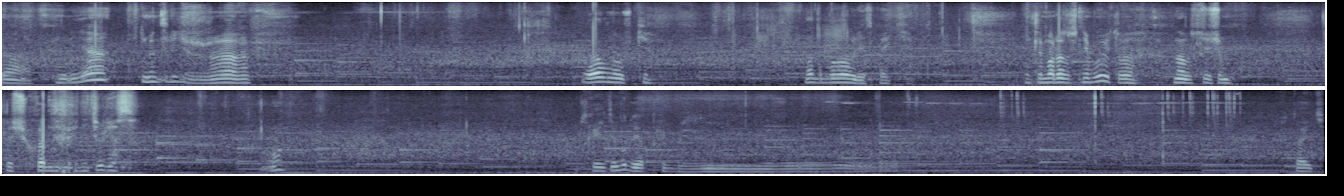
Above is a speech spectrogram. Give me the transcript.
Так, Илья Дмитрий Жаров. Волнушки. Надо было в лес пойти. Если морозов не будет, то надо в следующем, в следующем ходить в лес. О. Сходить не буду, я приближу. Дайте.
